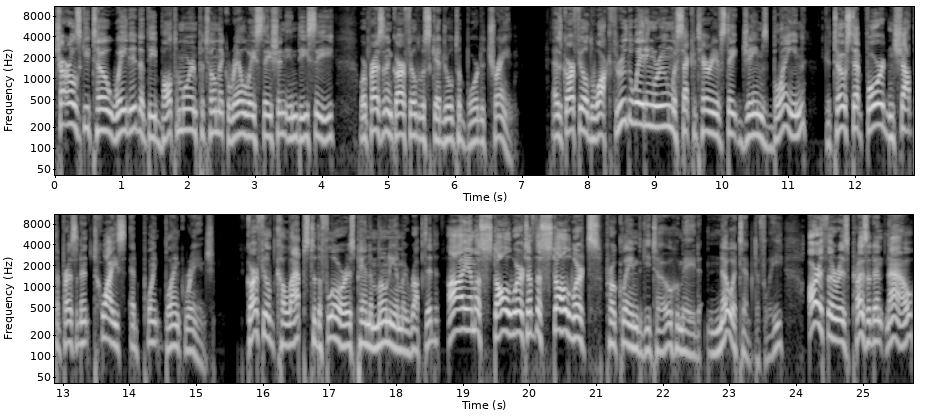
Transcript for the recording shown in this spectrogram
Charles Guiteau waited at the Baltimore and Potomac Railway Station in D.C., where President Garfield was scheduled to board a train. As Garfield walked through the waiting room with Secretary of State James Blaine, Guiteau stepped forward and shot the president twice at point blank range. Garfield collapsed to the floor as pandemonium erupted. I am a stalwart of the stalwarts, proclaimed Guiteau, who made no attempt to flee. Arthur is president now.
